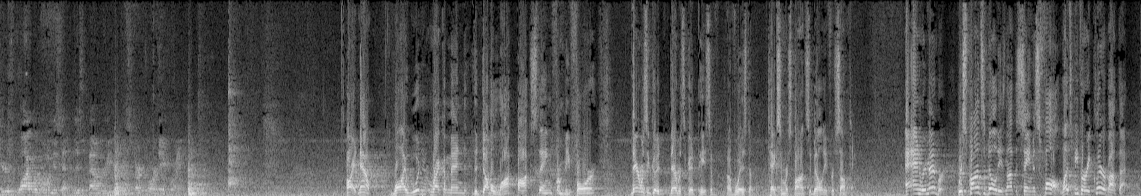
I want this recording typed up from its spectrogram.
here's why we're going to set this boundary to start for our day right. All right, now, while I wouldn't recommend the double lockbox thing from before, there was a good there was a good piece of, of wisdom. Take some responsibility for something. And remember, responsibility is not the same as fault. Let's be very clear about that.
